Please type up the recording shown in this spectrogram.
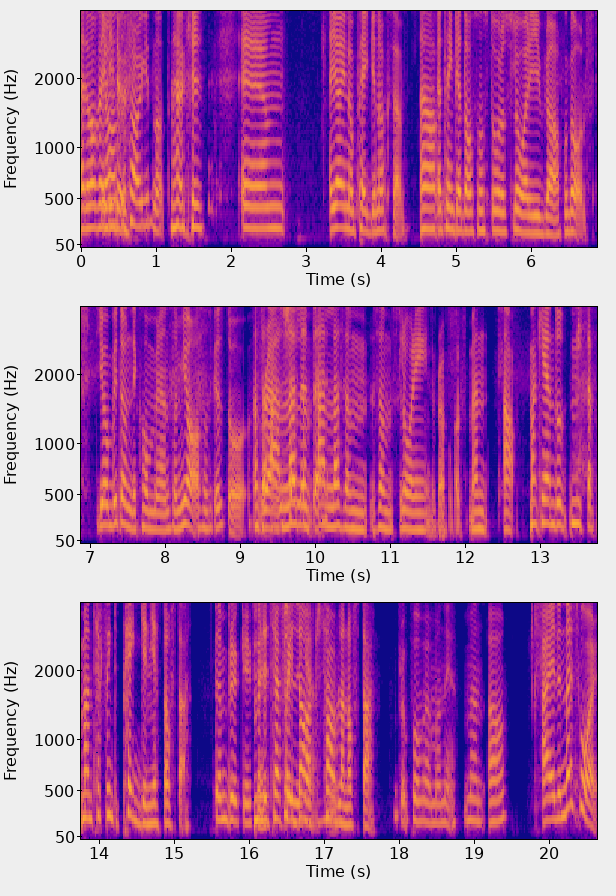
Eller vad Jag väljer har du? inte tagit något. Okej. Ehm, jag är nog peggen också. Ja. Jag tänker att de som står och slår är ju bra på golf. Det är jobbigt om det kommer en som jag som ska stå och Alltså alla som, lite. alla som, som slår är inte bra på golf. Men ja, man kan ju ändå missa. Man träffar inte peggen jätteofta. Den brukar ju Men du träffar ju darttavlan ofta. Det beror på vem man är. Men ja. Nej, den där är svår.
